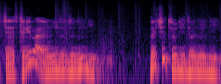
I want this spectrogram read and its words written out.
štrilac. A ja ste strieľajú, nikto tu není. Prečo tu nikto není?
